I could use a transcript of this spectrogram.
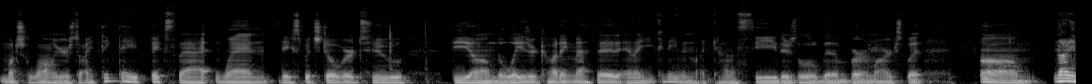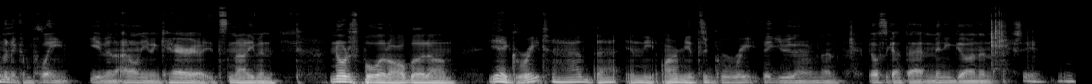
much longer. So I think they fixed that when they switched over to the um the laser cutting method, and you can even like kind of see there's a little bit of burn marks, but um, not even a complaint. Even I don't even care. It's not even noticeable at all. But um, yeah, great to have that in the army. It's a great figure there. And then we also got that minigun. And actually, we'll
